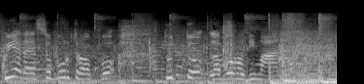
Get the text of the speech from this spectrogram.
Qui adesso purtroppo tutto lavoro di mano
